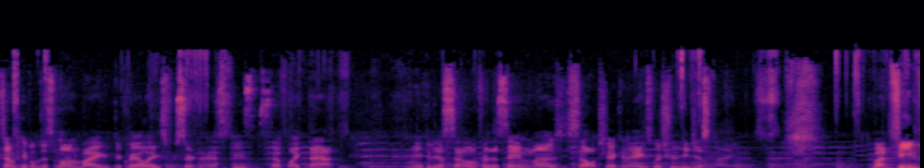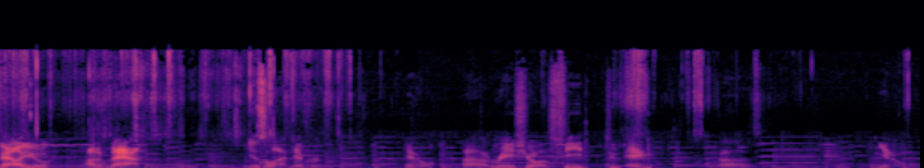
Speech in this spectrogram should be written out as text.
some people just want to buy the quail eggs for certain recipes and stuff like that. You could just sell them for the same amount as you sell chicken eggs, which would be just fine. But feed value out of that is a lot different. You know, uh, ratio of feed to egg, uh, you know,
